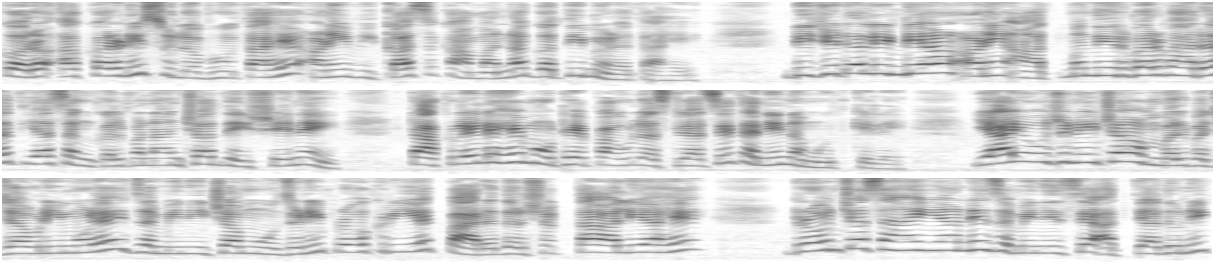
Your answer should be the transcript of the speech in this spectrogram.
कर आकारणी सुलभ होत आहे आणि विकास कामांना गती मिळत आहे. डिजिटल इंडिया आणि आत्मनिर्भर भारत या संकल्पनांच्या दिशेने टाकलेले हे मोठे पाऊल असल्याचे त्यांनी नमूद केले. या योजनेच्या अंमलबजावणीमुळे जमिनीच्या मोजणी प्रक्रियेत पारदर्शकता आली आहे. ड्रोनच्या सहाय्याने जमिनीचे अत्याधुनिक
